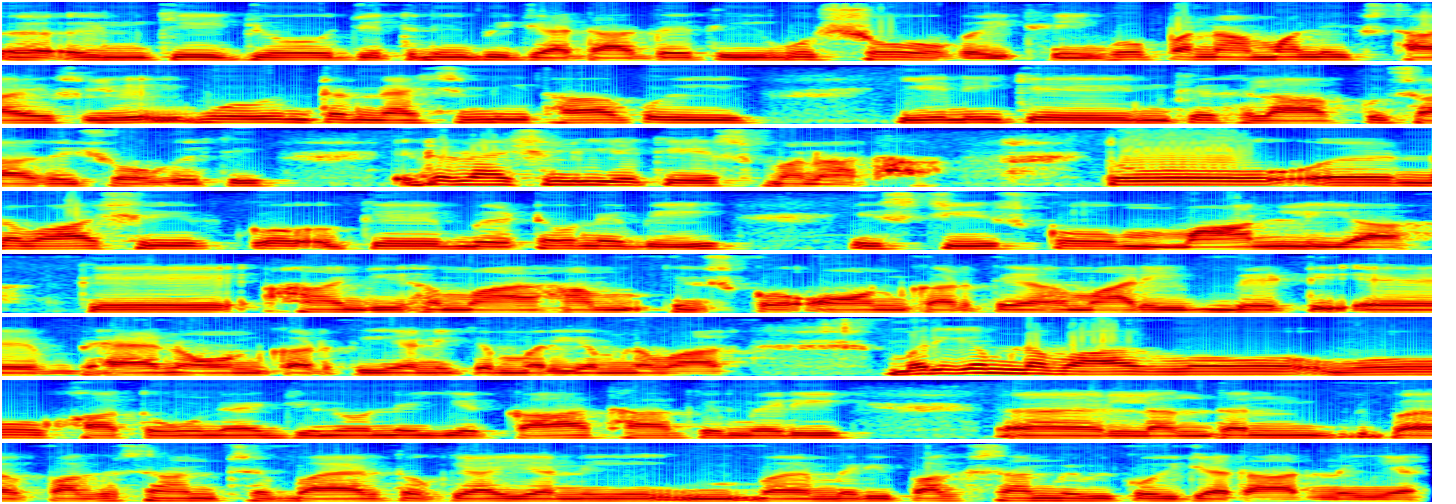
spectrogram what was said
इनकी जो जितनी भी जायदादें थी, वो शो हो गई थी। वो पनामा लीक्स था, इसलिए वो इंटरनेशनली था, कोई ये नहीं कि इनके खिलाफ कोई साजिश हो गई थी। इंटरनेशनली ये केस बना था। तो नवाज़ शरीफ को, के बेटों ने भी इस चीज़ को मान लिया कि हाँ जी, हम हम इसको ऑन करते हैं, हमारी बेटी बहन ऑन करती यानी कि मरियम नवाज़। मरियम नवाज़ वो वो खातून है जिन्होंने ये कहा था कि मेरी लंदन पाकिस्तान से बाहर तो क्या, यानी मेरी पाकिस्तान में भी कोई जदाद नहीं है।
